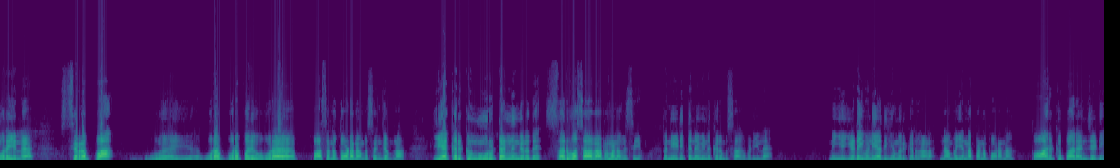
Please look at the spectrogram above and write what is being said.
முறையில் சிறப்பாக உர உரப்பரு உர பாசனத்தோட நம்ம செஞ்சோம்னா ஏக்கருக்கு நூறு டன்னுங்கிறது சர்வசாதாரணமான விஷயம். இப்போ நீடித்த நவீன கரும்பு சாகுபடியில் நீங்கள் இடைவெளி அதிகம் இருக்கிறதுனால நம்ம என்ன பண்ண போகிறோன்னா பாருக்கு பார் அஞ்சு அடி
